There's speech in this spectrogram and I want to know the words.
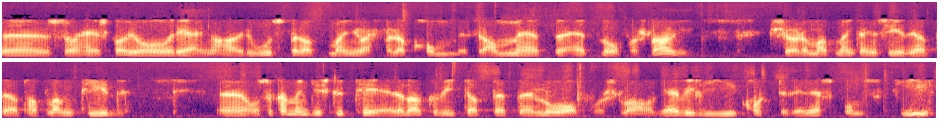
Eh, så her skal jo regjeringa ha ros for at man i hvert fall har kommet fram med et, et lovforslag. Selv om at man kan si det at det har tatt lang tid. Eh, og Så kan man diskutere da hvorvidt at dette lovforslaget vil gi kortere responstid.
